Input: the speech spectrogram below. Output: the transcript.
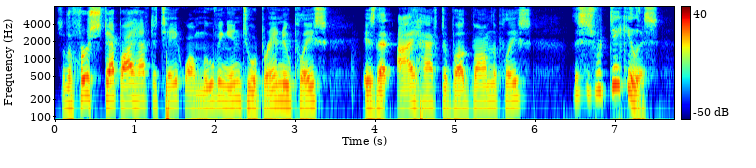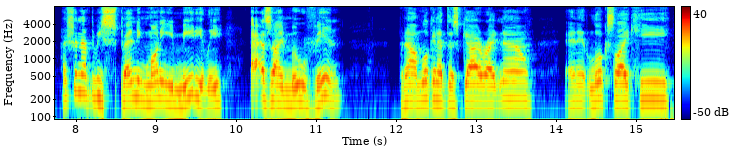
So the first step I have to take while moving into a brand new place is that I have to bug bomb the place? This is ridiculous. I shouldn't have to be spending money immediately as I move in. But now I'm looking at this guy right now, and it looks like he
